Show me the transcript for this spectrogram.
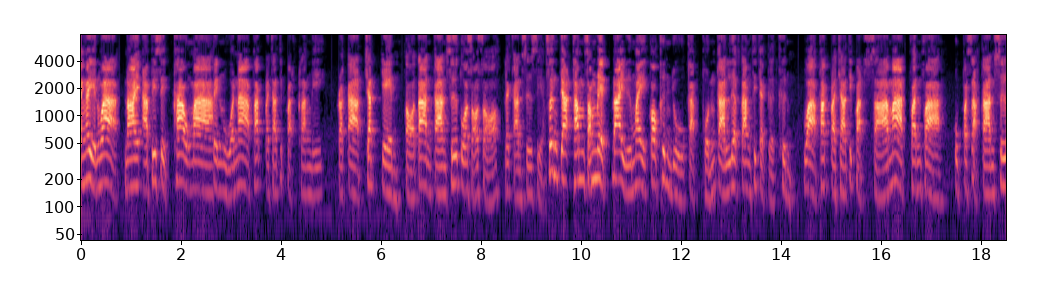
งให้เห็นว่านายอภิสิทธิ์เข้ามาเป็นหัวหน้าพักประชาธิปัตย์ครั้งนี้ ประกาศชัดเจนต่อต้านการซื้อตัวสสและการซื้อเสียง ซึ่งจะทำสำเร็จได้หรือไม่ก็ขึ้นอยู่กับผลการเลือกตั้งที่จะเกิดขึ้น ว่าพรรคประชาธิปัตย์สามารถฟันฝ่าอุปสรรคการซื้อ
